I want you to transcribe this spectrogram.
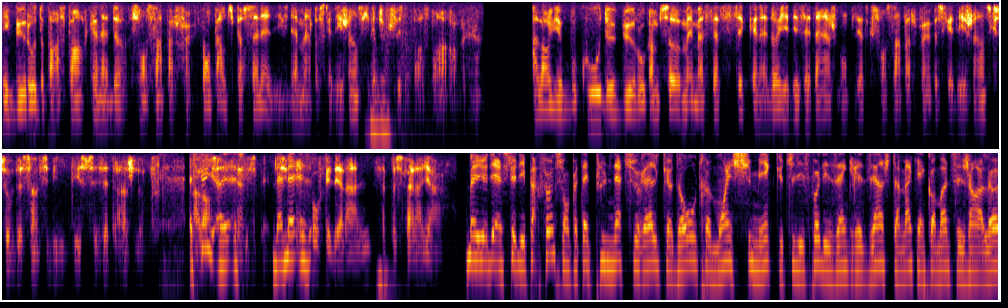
Les bureaux de passeport Canada sont sans parfum. On parle du personnel, évidemment, parce que les gens qui viennent chercher des passeports. Hein. Alors, il y a beaucoup de bureaux comme ça, même à Statistique Canada, il y a des étages complets qui sont sans parfum parce qu'il y a des gens qui souffrent de sensibilité sur ces étages-là. Est-ce que, est au fédéral, ça peut se faire ailleurs. Mais est-ce qu'il y a des parfums qui sont peut-être plus naturels que d'autres, moins chimiques, qui n'utilisent pas des ingrédients justement qui incommodent ces gens-là?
